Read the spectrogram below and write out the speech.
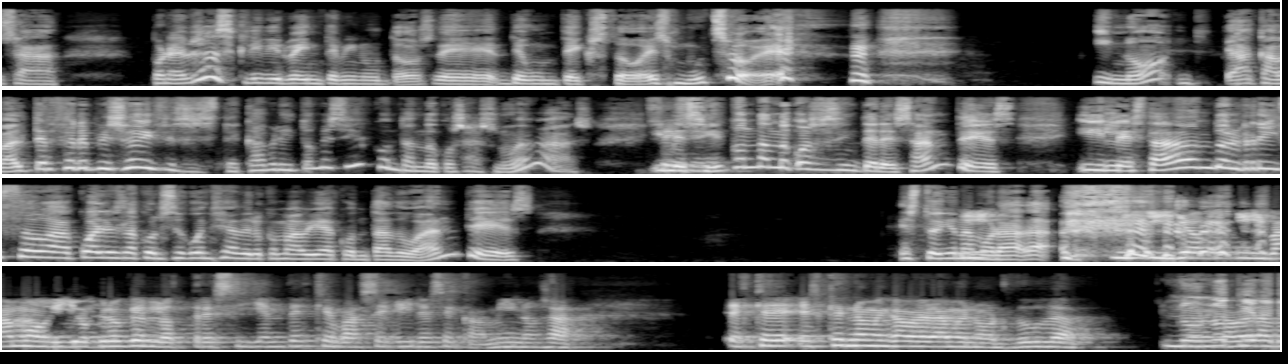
sea, ponernos a escribir 20 minutos de, un texto es mucho, ¿eh? y no, acaba el tercer episodio y dices, este cabrito me sigue contando cosas nuevas y me sigue contando cosas interesantes y le está dando el rizo a cuál es la consecuencia de lo que me había contado antes. Estoy enamorada. Y, yo, y vamos, y yo creo que en los tres siguientes que va a seguir ese camino, o sea, es que, es que no me cabe la menor duda. No, no, tiene,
